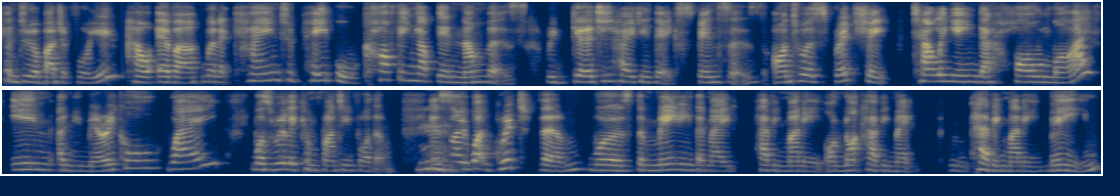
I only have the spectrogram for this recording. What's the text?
can do a budget for you. However, when it came to people coughing up their numbers, regurgitating their expenses onto a spreadsheet, telling in their whole life in a numerical way was really confronting for them. Mm. And so what gripped them was the meaning they made having money or not having made having money mean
